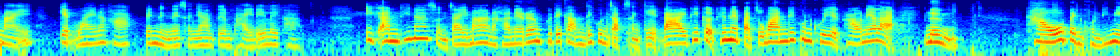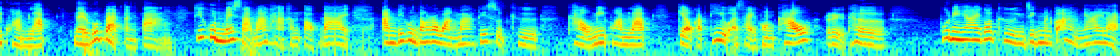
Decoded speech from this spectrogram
ไหม เก็บไว้นะคะ เป็นหนึ่งในสัญญาณเตือนภัยได้เลยค่ะ อีกอันที่น่าสนใจมากนะคะ ในเรื่องพฤติกรรมที่คุณจับสังเกตได้ที่เกิดขึ้นในปัจจุบันที่คุณคุยกับเขาเนี่ยแหละ 1. เขาเป็นคนที่มีความลับในรูปแบบต่างๆ ที่คุณไม่สามารถหาคำตอบได้ อันที่คุณต้องระวังมากที่สุดคือ เขามีความลับเกี่ยวกับที่อยู่อาศัยของเขาหรือเธอ พูดง่ายๆก็คือจริงๆมันก็อ่านง่ายแหละ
